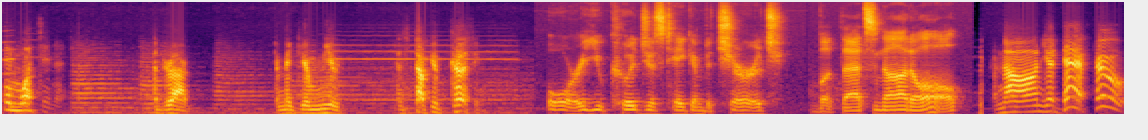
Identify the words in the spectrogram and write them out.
And what's in it? A drug. To make you mute and stop you cursing. Or you could just take him to church. But that's not all. From now on, you're deaf too!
